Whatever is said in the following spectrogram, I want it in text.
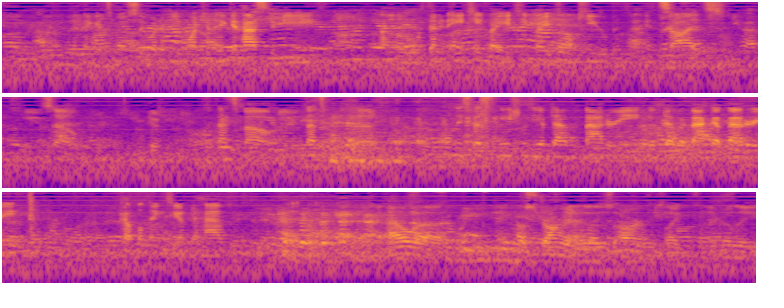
I think it's mostly whatever you want to make. It has to be um, within an 18 by 18 by 18 cube in size. So that's about that's one of the only specifications. You have to have a battery. You have to have a backup battery. A couple things you have to have. How uh, how strong are those arms? Like, do they really?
